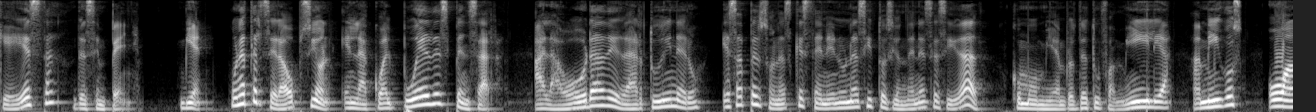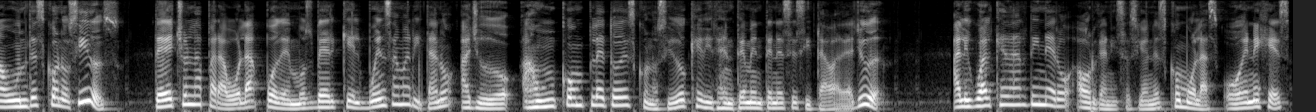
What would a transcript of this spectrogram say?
que ésta desempeña. Bien, una tercera opción en la cual puedes pensar a la hora de dar tu dinero es a personas que estén en una situación de necesidad, como miembros de tu familia, amigos o aún desconocidos. De hecho, en la parábola podemos ver que el buen samaritano ayudó a un completo desconocido que evidentemente necesitaba de ayuda. Al igual que dar dinero a organizaciones como las ONGs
